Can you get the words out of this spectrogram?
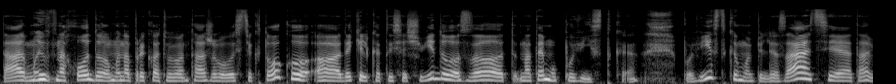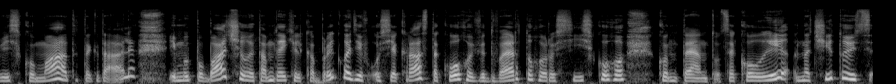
Та ми знаходили, ми, наприклад, вивантажували з Тіктоку декілька тисяч відео з на тему повістки. Повістки, мобілізація, та військомат і так далі. І ми побачили там декілька прикладів, ось якраз такого відвертого російського контенту. Це коли начитують,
